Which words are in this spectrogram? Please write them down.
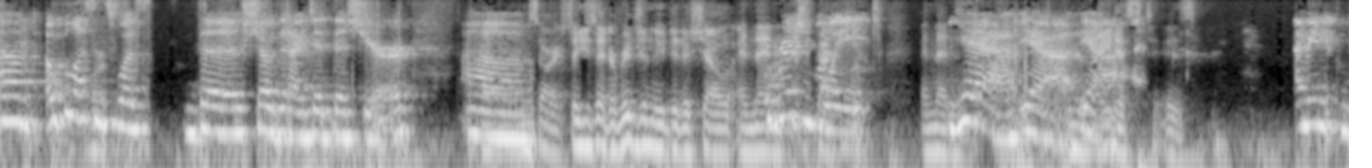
Um, Opalescence was the show that I did this year. Um, oh, I'm um, sorry. So you said originally you did a show, and then originally, and then yeah, yeah, yeah. Latest is. I mean,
